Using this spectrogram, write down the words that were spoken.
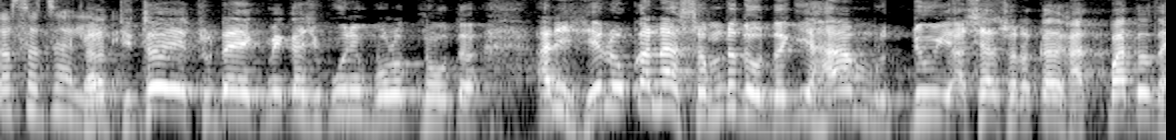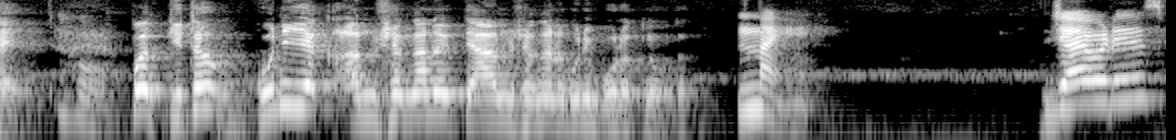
तसंच झालं कारण तिथं सुद्धा एकमेकाशी कोणी बोलत नव्हतं. आणि हे लोकांना समजत होतं की हा मृत्यू अशा सरकार हातपातच आहे. हो. पण तिथं कोणी एक अनुषंगानं त्या अनुषंगानं कोणी बोलत नव्हतं. नाही. ज्यावेळेस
